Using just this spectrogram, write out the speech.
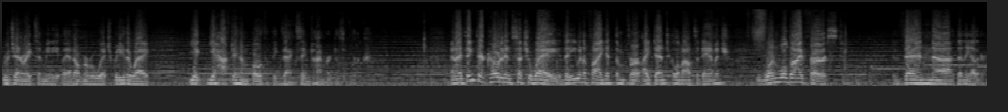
regenerates immediately. I don't remember which, but either way, you, you have to hit them both at the exact same time or it doesn't work. And I think they're coded in such a way that even if I hit them for identical amounts of damage, one will die first, then uh, than the other.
